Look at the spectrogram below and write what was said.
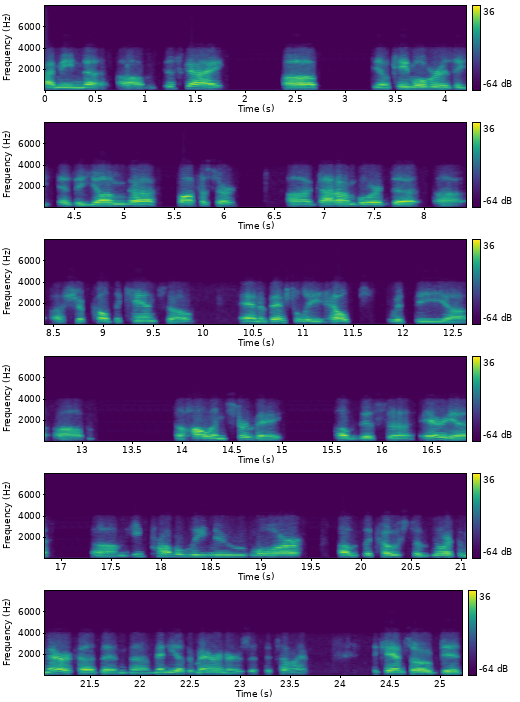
I mean, uh, um, this guy, uh, you know, came over as a as a young uh, officer, uh, got on board the, uh, a ship called the Canso, and eventually helped with the uh, uh, the Holland survey of this uh, area. Um, he probably knew more of the coast of North America than uh, many other mariners at the time the CANSO did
